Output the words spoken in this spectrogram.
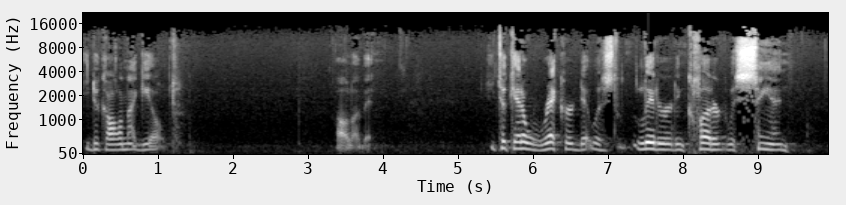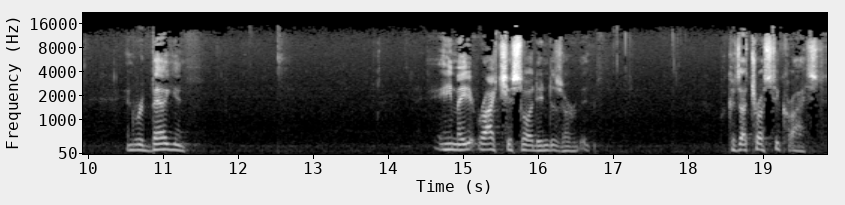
He took all of my guilt all of it. He took that old record that was littered and cluttered with sin and rebellion, and he made it righteous so I didn't deserve it because I trusted Christ.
